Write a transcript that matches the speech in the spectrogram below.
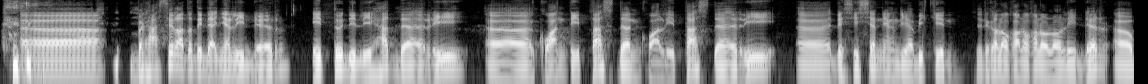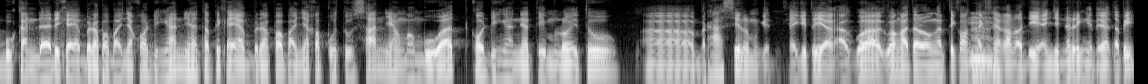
Eh, berhasil atau tidaknya leader itu dilihat dari eh, kuantitas dan kualitas dari eh, decision yang dia bikin. Jadi kalau kalau kalau lo leader eh, bukan dari kayak berapa banyak codingannya, tapi kayak berapa banyak keputusan yang membuat codingannya tim lo itu eh, berhasil mungkin kayak gitu ya. Ah, Gua gua nggak terlalu ngerti konteksnya kalau di engineering gitu ya. Tapi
